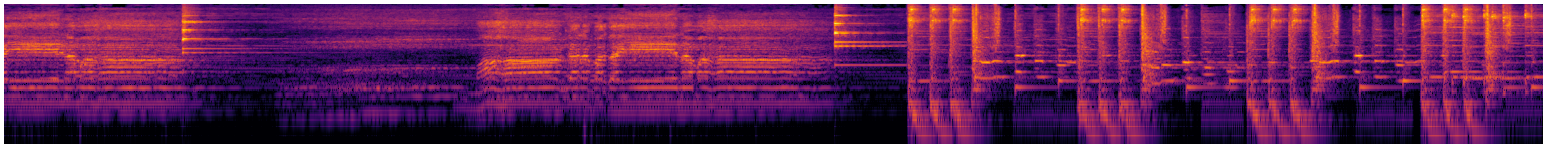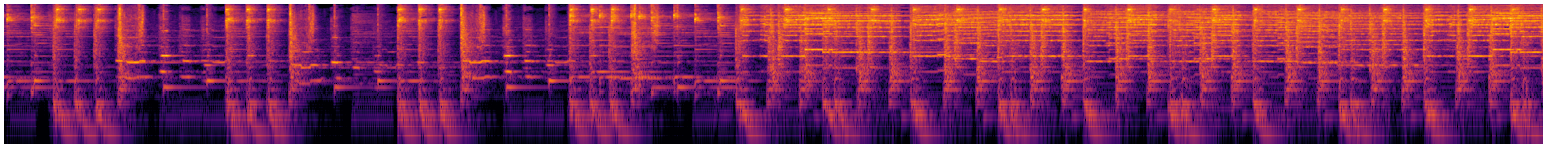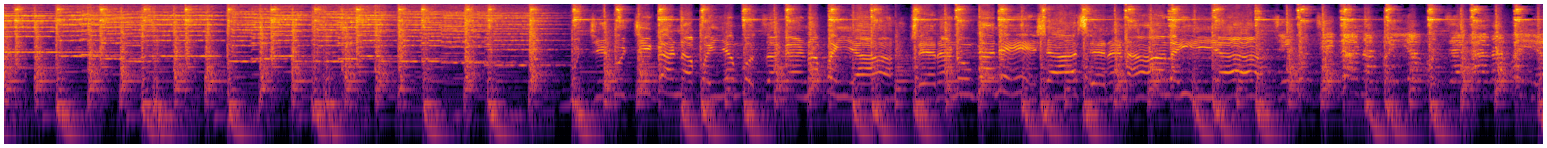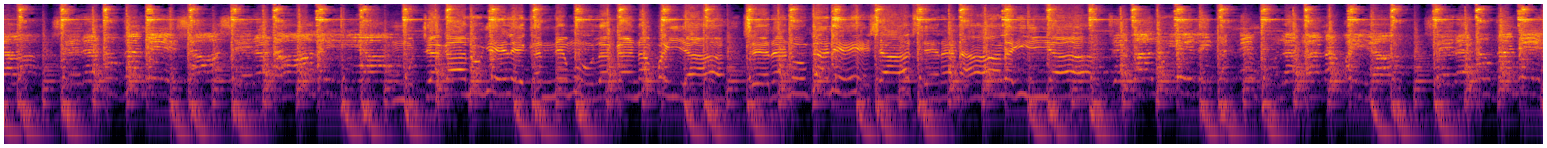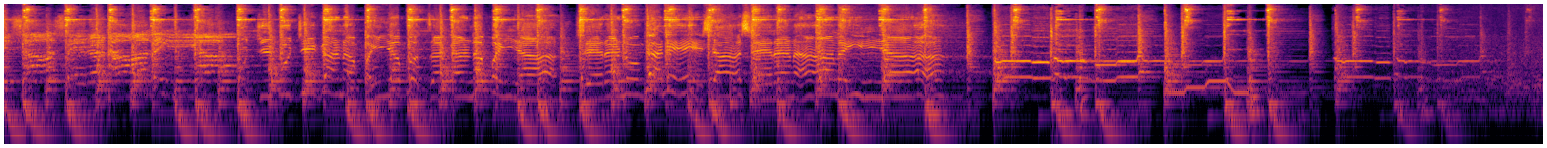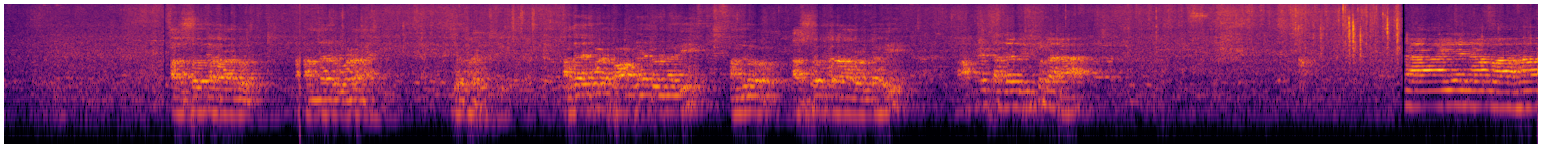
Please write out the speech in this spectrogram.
మహాగణపతయే నమ. మహాగణపతయే నమ. అశోకరాలు అందరూ కూడా చెప్పారు అందరికి కూడా పాంప్లెట్ ఉన్నది అందులో అశోకరాలు ఉన్నవి. పాంప్లెట్స్ అందరూ తీసుకున్నారా? నాయన మహా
